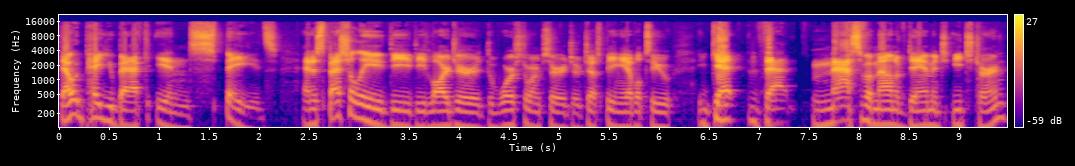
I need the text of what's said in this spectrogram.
that would pay you back in spades. And especially the the larger the Warstorm Surge of just being able to get that massive amount of damage each turn,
